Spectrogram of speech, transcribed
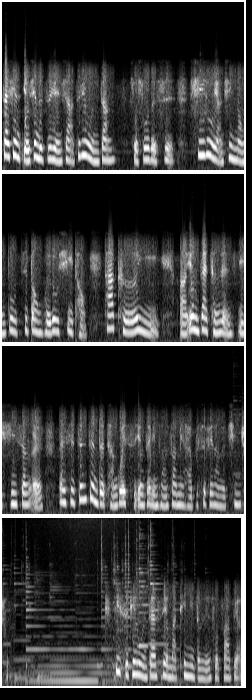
在现有限的资源下，这篇文章。所说的是吸入氧气浓度自动回路系统，它可以呃用在成人及新生儿，但是真正的常规使用在临床上面还不是非常的清楚。第十篇文章是由马蒂尼等人所发表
